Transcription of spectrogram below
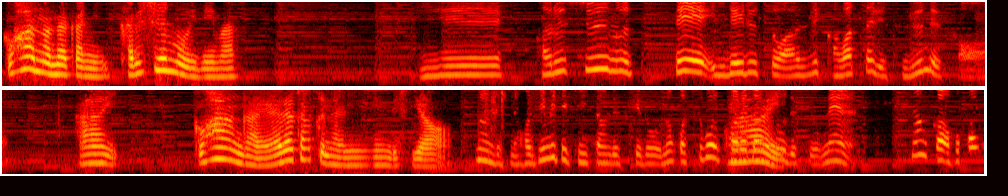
ご飯の中にカルシウムを入れます。えー、カルシウムって入れると味変わったりするんですか？はい。ご飯が柔らかくなるんですよ。なんですね。初めて聞いたんですけど、なんかすごい体そうですよね。なんか他に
